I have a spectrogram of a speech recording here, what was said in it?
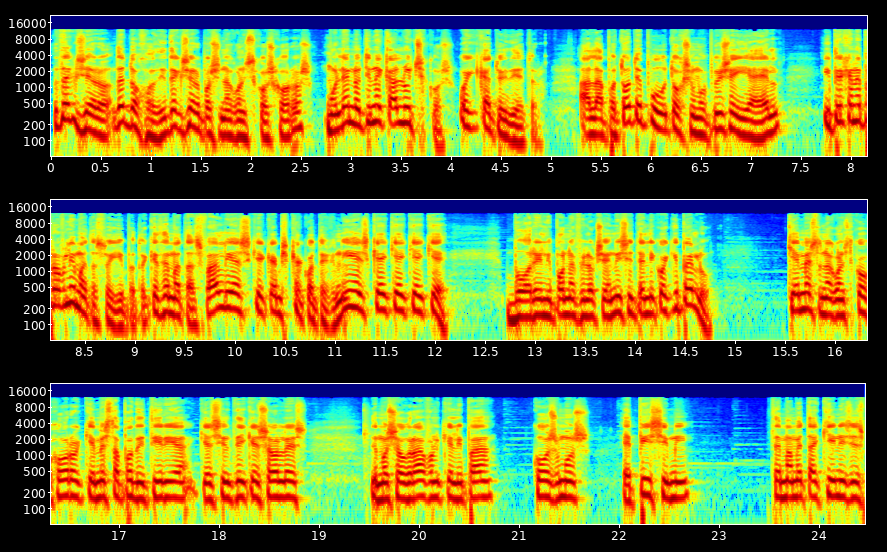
Δεν ξέρω, δεν το έχω δει, δεν ξέρω πώς είναι αγωνιστικός χώρος. Μου λένε ότι είναι καλούτσικος, όχι κάτι ιδιαίτερο. Αλλά από τότε που το χρησιμοποιούσε η ΑΕΛ, υπήρχαν προβλήματα στο γήπεδο και θέματα ασφάλειας και κάποιες κακοτεχνίες και, και, και, και. Μπορεί λοιπόν να φιλοξενήσει τελικό κυπέλου; Και μέσα στον αγωνιστικό χώρο και μέσα στα ποδητήρια και συνθήκες όλες δημοσιογράφων κλπ. Κόσμος, επίσημοι. Θέμα μετακίνησης,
